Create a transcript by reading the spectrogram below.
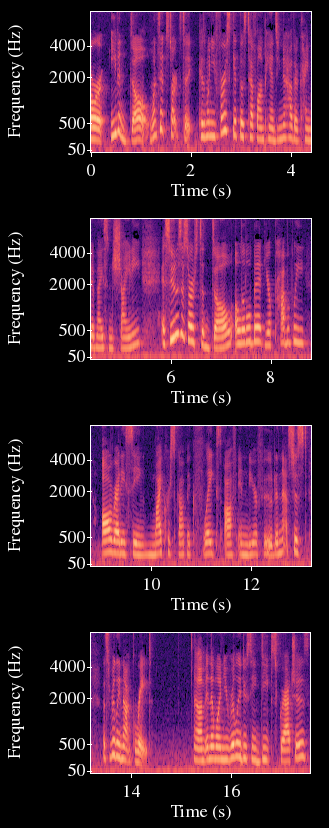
or even dull. Once it starts to, because when you first get those Teflon pans, you know how they're kind of nice and shiny. As soon as it starts to dull a little bit, you're probably already seeing microscopic flakes off into your food, and that's just, that's really not great. Um, and then when you really do see deep scratches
